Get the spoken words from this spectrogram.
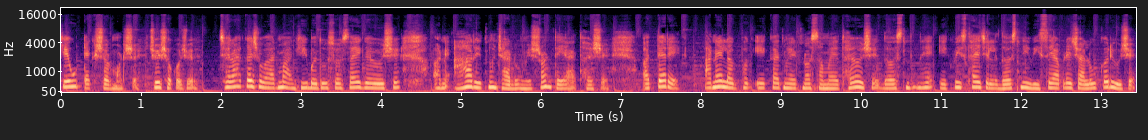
કેવું ટેક્સચર મળશે. જોઈ શકો છો, જરાક જ વારમાં ઘી બધું સોસાઈ ગયું છે અને આ રીતનું જાડું મિશ્રણ તૈયાર થશે. અત્યારે આને લગભગ એકાદ મિનિટનો સમય થયો છે. દસને એકવીસ થાય છે એટલે દસની વીસે આપણે ચાલુ કર્યું છે.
